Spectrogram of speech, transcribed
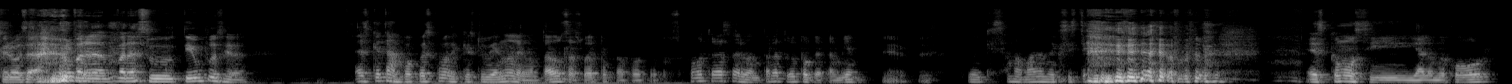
pero o sea, para, para su tiempo, o sea... es que tampoco es como de que estuvieran adelantados a su época, porque, pues, ¿cómo te vas a adelantar a tu época también? pues. Que esa mamada no existe. es como si a lo mejor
